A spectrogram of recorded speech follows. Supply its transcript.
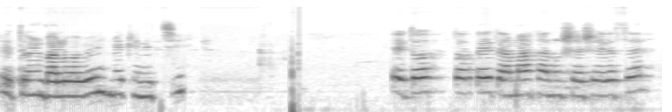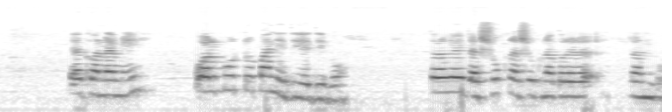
এই তো আমি ভালোভাবে মেখে নিচ্ছি এই তো তরকারিটা মাখানো শেষ হয়ে গেছে এখন আমি অল্প একটু পানি দিয়ে দিব। তরকারিটা শুকনা শুকনা করে রানবো।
